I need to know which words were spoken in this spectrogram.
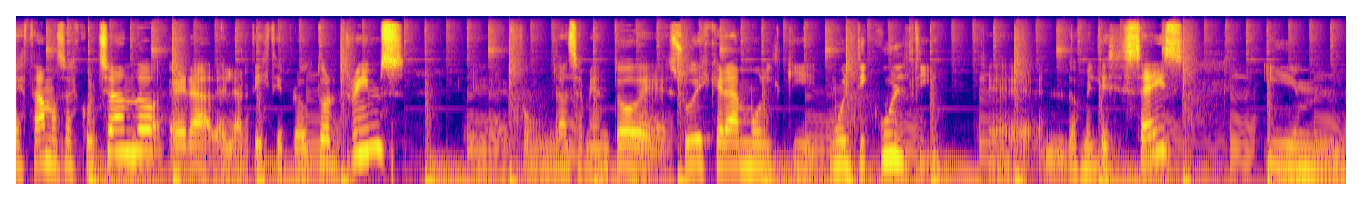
estábamos escuchando era del artista y productor Dreams. Eh, fue un lanzamiento de su disquera Multi, Multiculti en el 2016 y mm,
